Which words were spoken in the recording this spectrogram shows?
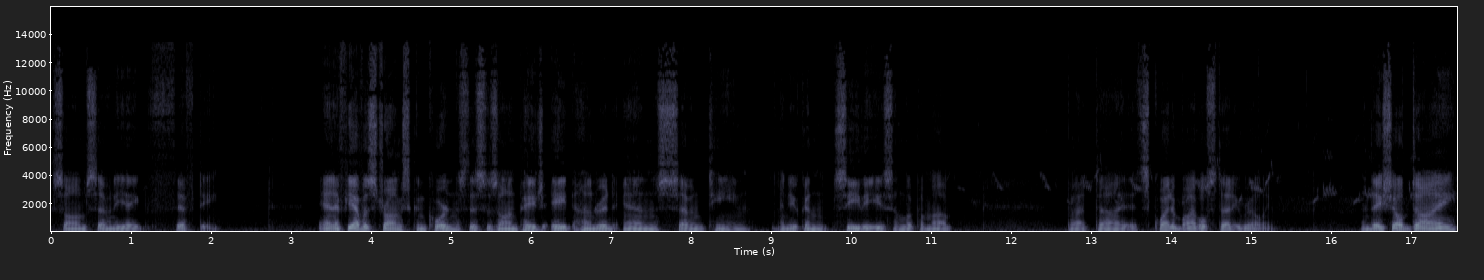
Psalm seventy eight fifty. And if you have a Strong's Concordance, this is on page 817, and you can see these and look them up. But uh, it's quite a Bible study, really. And they shall die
